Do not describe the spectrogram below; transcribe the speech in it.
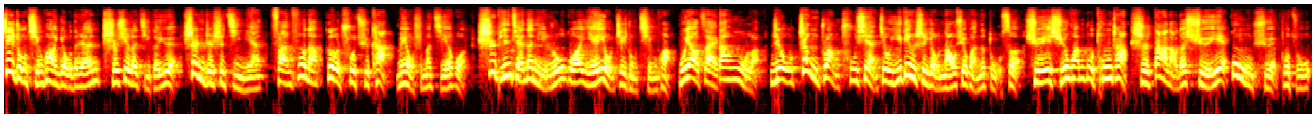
这种情况，有的人持续了几个月，甚至是几年，反复呢各处去看，没有什么结果。视频前的你，如果也有这种情况，不要再耽误了。有症状出现，就一定是有脑血管的堵塞，血液循环不通畅，使大脑的血液供血不足。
